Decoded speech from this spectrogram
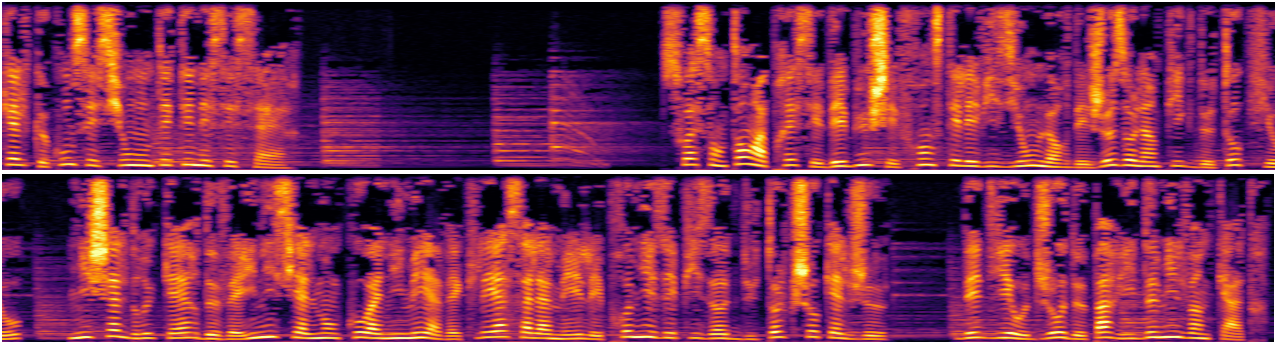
quelques concessions ont été nécessaires. 60 ans après ses débuts chez France Télévisions lors des Jeux Olympiques de Tokyo, Michel Drucker devait initialement co-animer avec Léa Salamé les premiers épisodes du talk show Quel jeu? dédié au Joe de Paris 2024.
